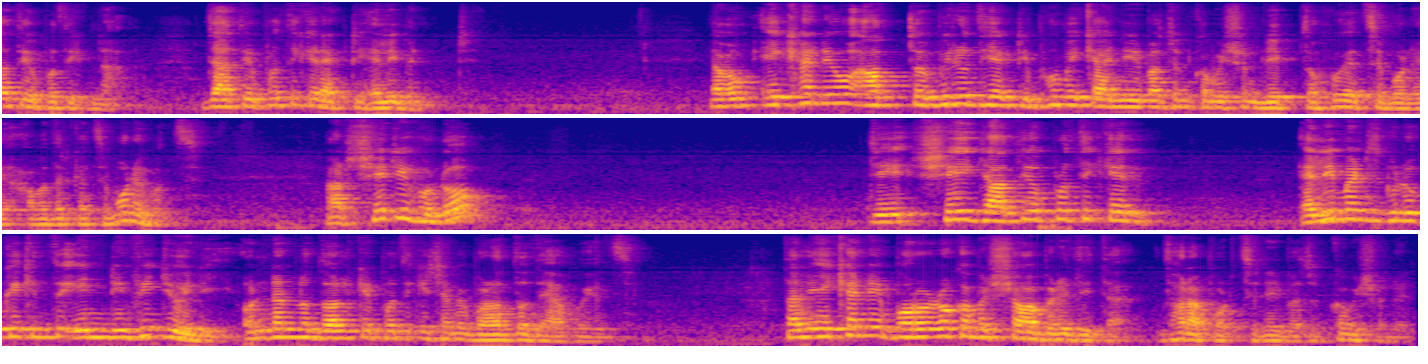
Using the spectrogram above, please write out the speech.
জাতীয় প্রতীক না, জাতীয় প্রতীকের একটি এলিমেন্ট এবং এখানেও আত্মবিরোধী একটি ভূমিকায় নির্বাচন কমিশন লিপ্ত হয়েছে বলে আমাদের কাছে মনে হচ্ছে। আর সেটি হলো যে সেই জাতীয় প্রতীকের এলিমেন্টসগুলোকে কিন্তু ইন্ডিভিজুয়ালি অন্যান্য দলকে প্রতীক হিসাবে বরাদ্দ দেওয়া হয়েছে। তাহলে এখানে বড় রকমের সহবিরোধিতা ধরা পড়ছে নির্বাচন কমিশনের।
